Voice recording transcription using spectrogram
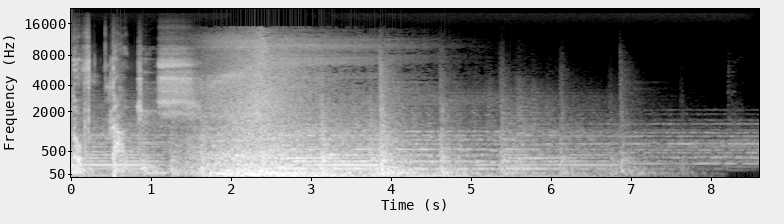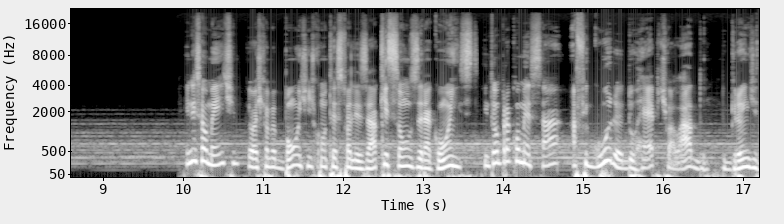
novidades. Inicialmente, eu acho que é bom a gente contextualizar o que são os dragões. Então, para começar, a figura do réptil alado, do grande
